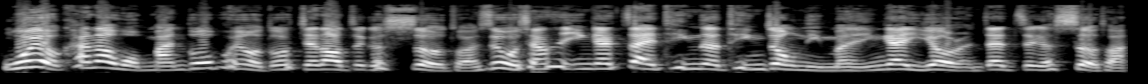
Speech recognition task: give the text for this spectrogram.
我有看到我蛮多朋友都加到这个社团，所以我相信应该在听的听众你们应该也有人在这个社团。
